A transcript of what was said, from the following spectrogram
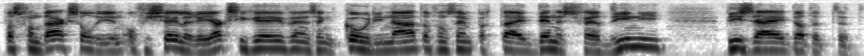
Pas vandaag zal hij een officiële reactie geven en zijn coördinator van zijn partij, Dennis Verdini, die zei dat het, het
